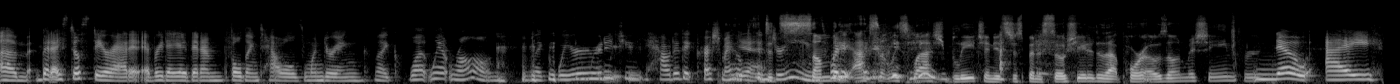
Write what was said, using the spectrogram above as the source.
Um, but I still stare at it every day that I'm folding towels, wondering like what went wrong, like where, Where did you- how did it crush my hopes Yeah. and Did dreams? Somebody did- what accidentally I do? splash bleach and it's just been associated to that poor ozone machine for No, I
